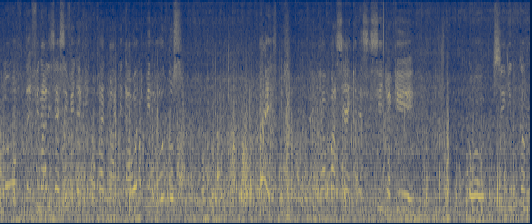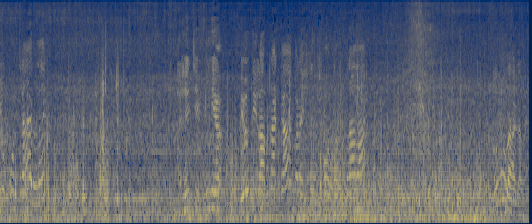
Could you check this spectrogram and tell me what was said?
Então vou finalizar esse vídeo aqui, completar aqui dá 8 minutos. É isso, pessoal. Eu já passei aqui nesse sítio aqui, seguindo o caminho contrário, né? A gente vinha, veio de lá pra cá, agora a gente está voltando pra lá. Vamos lá, galera.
